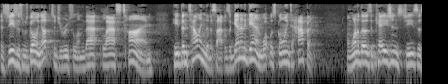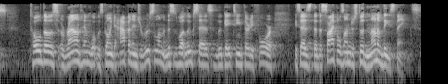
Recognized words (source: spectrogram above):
as Jesus was going up to Jerusalem that last time, he'd been telling the disciples again and again what was going to happen. On one of those occasions, Jesus told those around him what was going to happen in Jerusalem, and this is what Luke says, Luke 18:34. He says, "The disciples understood none of these things."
